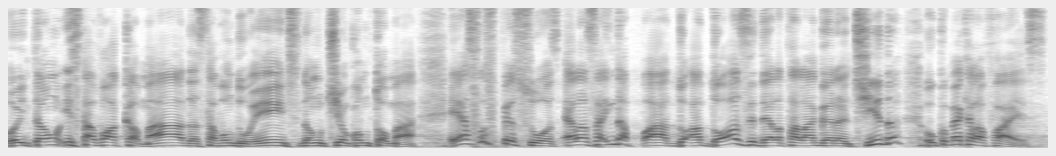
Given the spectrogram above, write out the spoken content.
ou então estavam acamadas, estavam doentes, não tinham como tomar. Essas pessoas, elas ainda. A, a dose dela está lá garantida, ou como é que ela faz?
